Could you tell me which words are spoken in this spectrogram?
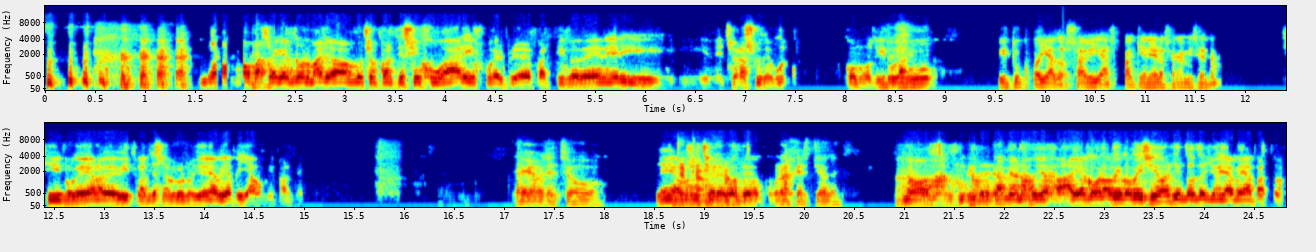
No, pasa que es normal, llevaba muchos partidos sin jugar y fue el primer partido de Eder y, y de hecho era su debut como ¿Y titular. tú, ¿Y tú, Collado, sabías para quién era esa camiseta? Sí, porque yo ya lo había visto antes a Bruno, yo ya había pillado mi parte. Ya habíamos hecho Ya habíamos hecho negocio. unas gestiones. No, Ah, intercambio no, yo había cobrado mi comisión y entonces yo llamé a Pastor.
